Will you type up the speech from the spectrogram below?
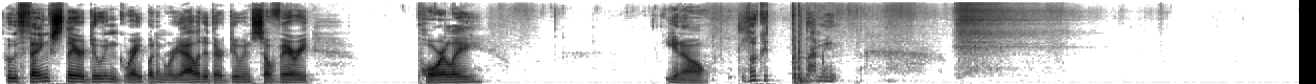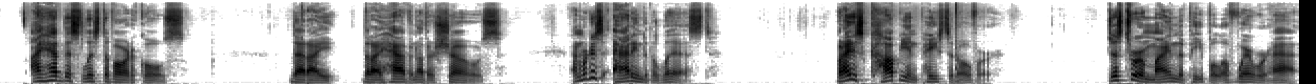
who thinks they are doing great, but in reality they're doing so very poorly. You know, look at, I mean, I have this list of articles that I that I have in other shows, and we're just adding to the list. But I just copy and paste it over, just to remind the people of where we're at,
